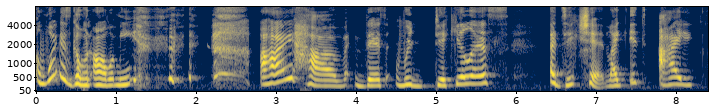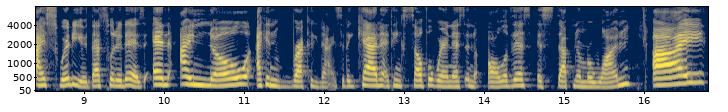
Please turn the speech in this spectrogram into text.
what is going on with me? I have this ridiculous addiction. Like it's i i swear to you that's what it is. And i know i can recognize it. Again i think self-awareness in all of this is step number one. I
